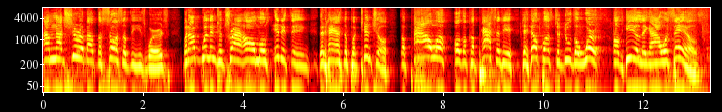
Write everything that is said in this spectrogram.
I'm not sure about the source of these words, but I'm willing to try almost anything that has the potential, the power, or the capacity to help us to do the work of healing ourselves.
